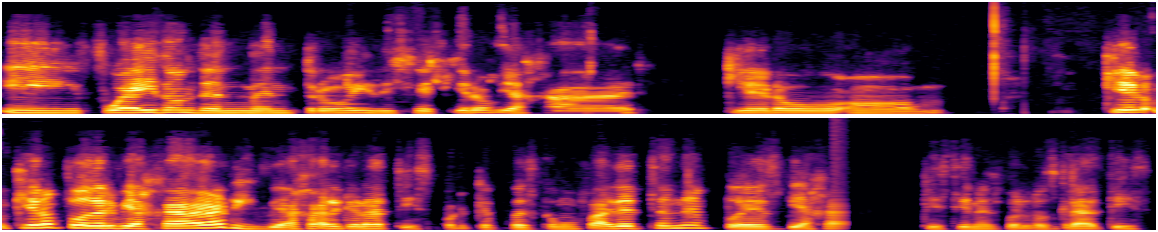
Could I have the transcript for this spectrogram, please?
Y fue ahí donde me entró y dije, quiero viajar, quiero um, quiero, quiero poder viajar y viajar gratis, porque pues como flight attendant puedes viajar tienes vuelos gratis.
